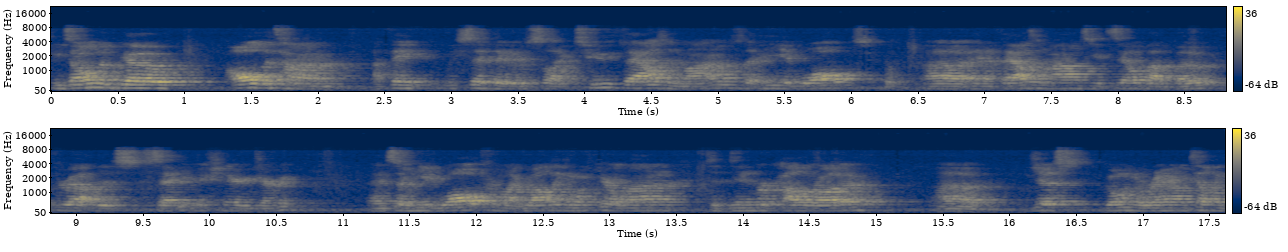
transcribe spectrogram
he's on the go all the time. I think we said that it was like 2,000 miles that he had walked, uh, and 1,000 miles he had sailed by boat throughout this second missionary journey. And so he had walked from like Raleigh, North Carolina to Denver, Colorado, uh, just going around telling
